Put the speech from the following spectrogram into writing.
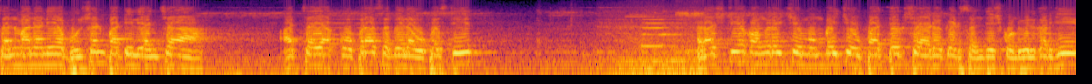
सन्माननीय भूषण पाटील यांच्या आजच्या या कोपरा सभेला उपस्थित राष्ट्रीय काँग्रेसचे मुंबईचे उपाध्यक्ष ॲडव्होकेट संदेश कोंडविलकरजी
